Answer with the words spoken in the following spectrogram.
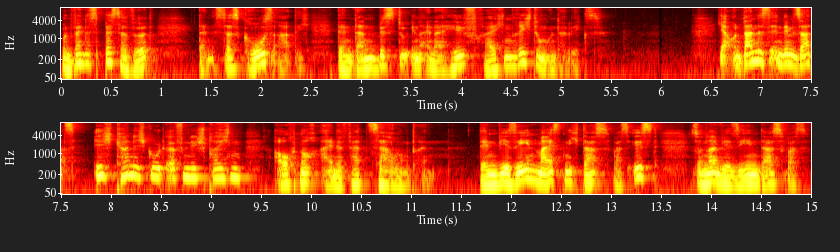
Und wenn es besser wird, dann ist das großartig, denn dann bist du in einer hilfreichen Richtung unterwegs. Ja, und dann ist in dem Satz, ich kann nicht gut öffentlich sprechen, auch noch eine Verzerrung drin. Denn wir sehen meist nicht das, was ist, sondern wir sehen das, was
